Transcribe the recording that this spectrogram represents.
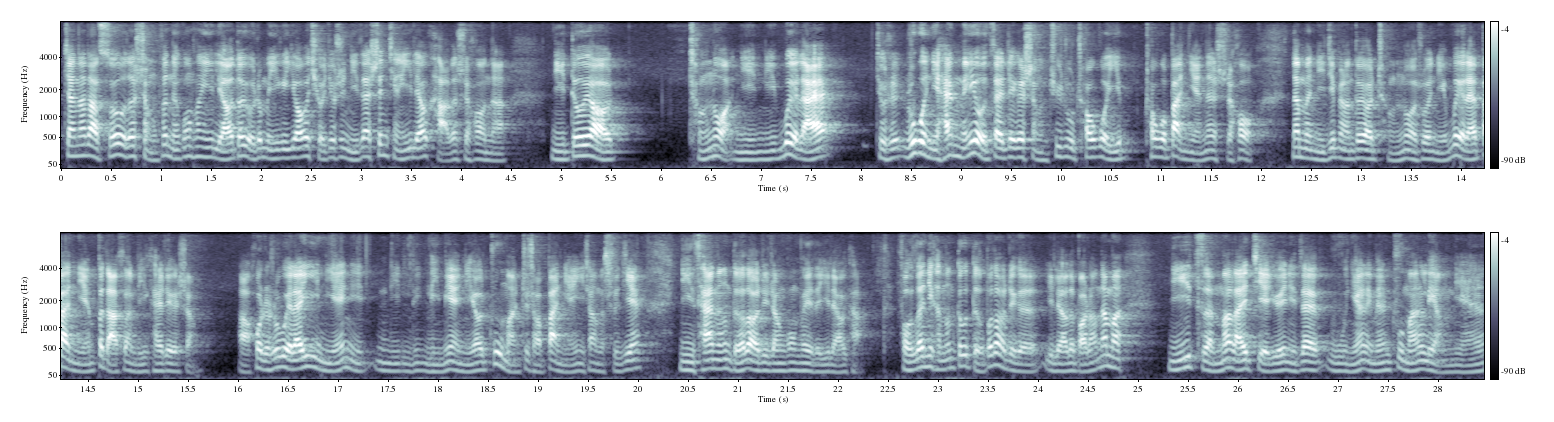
加拿大所有的省份的公费医疗都有这么一个要求，就是你在申请医疗卡的时候呢。你都要承诺，你你未来就是，如果你还没有在这个省居住超过一超过半年的时候，那么你基本上都要承诺说，你未来半年不打算离开这个省啊，或者说未来一年你你里里面你要住满至少半年以上的时间，你才能得到这张公费的医疗卡，否则你可能都得不到这个医疗的保障。那么你怎么来解决你在五年里面住满两年？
